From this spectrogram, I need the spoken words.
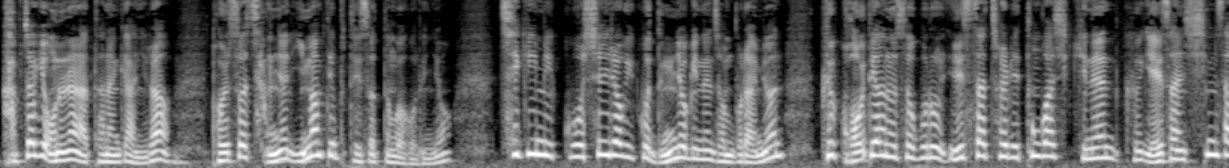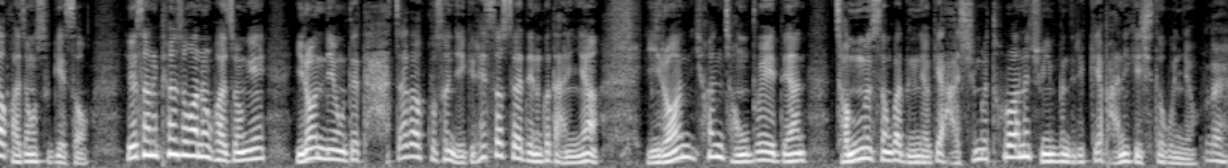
갑자기 어느 날 나타난 게 아니라 벌써 벌써 작년 이맘때부터 있었던 거거든요. 책임 있고 실력 있고 능력 있는 정부라면 그 거대한 의석으로 일사천리 통과시키는 그 예산 심사 과정 속에서 예산을 편성하는 과정에 이런 내용들 다 짜갖고선 얘기를 했었어야 되는 것 아니냐. 이런 현 정부에 대한 전문성과 능력에 아쉬움을 토로하는 주민분들이 꽤 많이 계시더군요. 네.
